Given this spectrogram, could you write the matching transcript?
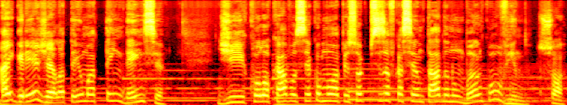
A igreja ela tem uma tendência de colocar você como uma pessoa que precisa ficar sentada num banco ouvindo, só.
